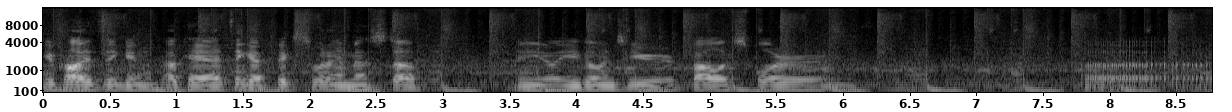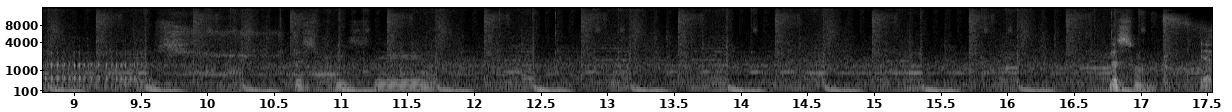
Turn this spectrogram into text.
you're probably thinking, okay, I think I fixed what I messed up. And you know, you go into your file explorer and uh, this PC. This one, yeah.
